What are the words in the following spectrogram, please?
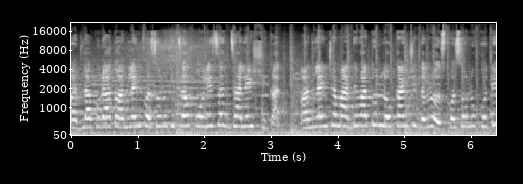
बदलापुरात ऑनलाईन फसवणुकीचं पोलिसच झाले शिकार. ऑनलाईनच्या माध्यमातून लोकांची दररोज फसवणूक होते.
